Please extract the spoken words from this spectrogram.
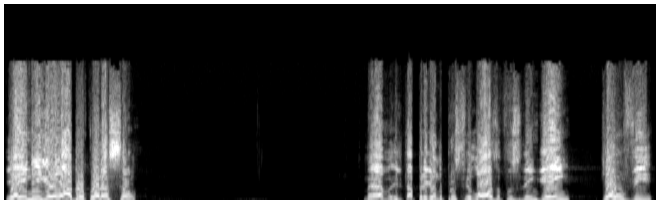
e aí ninguém abre o coração. Né? Ele está pregando para os filósofos, ninguém quer ouvir.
